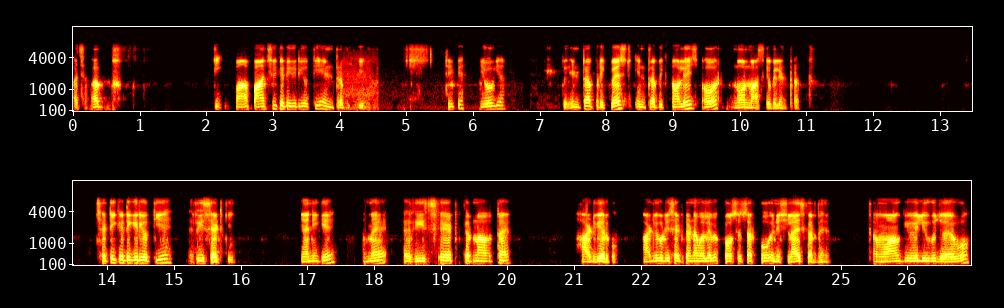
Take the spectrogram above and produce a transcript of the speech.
अच्छा अब पांचवी कैटेगरी होती है इंटरप्ट की। ठीक है? ये हो गया। तो इंटरप्ट रिक्वेस्ट इंटरप्ट इक्नॉलेज और नॉन मास्केबल इंटरप्ट छठी कैटेगरी होती है रीसेट की। यानी कि हमें रीसेट करना होता है हार्डवेयर को। हार्डवेयर को रीसेट करने वाले पे प्रोसेसर को इनिशलाइज कर दें। तमाम की वैल्यू को जो है वो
